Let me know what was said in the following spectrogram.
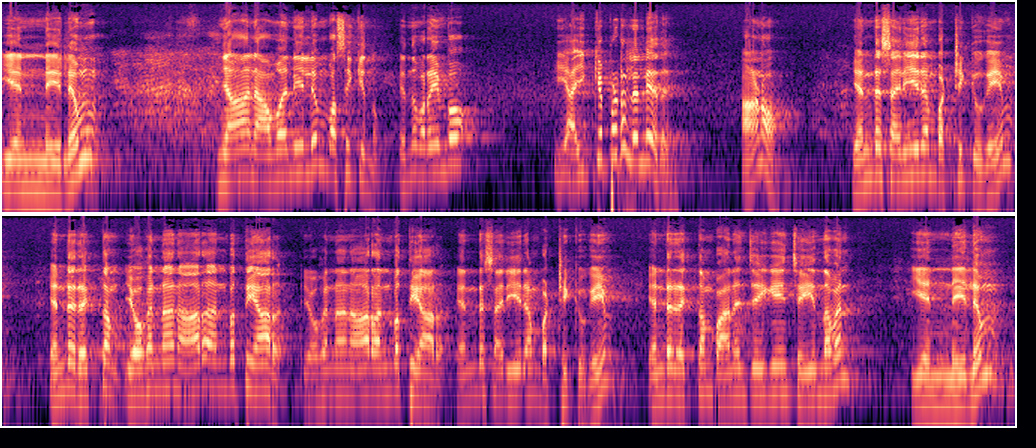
എന്നിലും ഞാൻ അവനിലും വസിക്കുന്നു. എന്ന് പറയുമ്പോൾ ഈ ഐക്യപ്പെടലല്ലേ അത്? ആണോ? എന്റെ ശരീരം ഭക്ഷിക്കുകയും എന്റെ രക്തം യോഹന്നാൻ ആറ് അൻപത്തി ആറ് യോഹന്നാൻ ആറ് അൻപത്തി ആറ് എന്റെ ശരീരം ഭക്ഷിക്കുകയും എന്റെ രക്തം പാനം ചെയ്യുകയും ചെയ്യുന്നവൻ എന്നിലും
